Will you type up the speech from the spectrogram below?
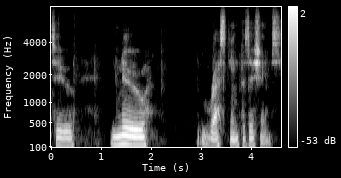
To new resting positions.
